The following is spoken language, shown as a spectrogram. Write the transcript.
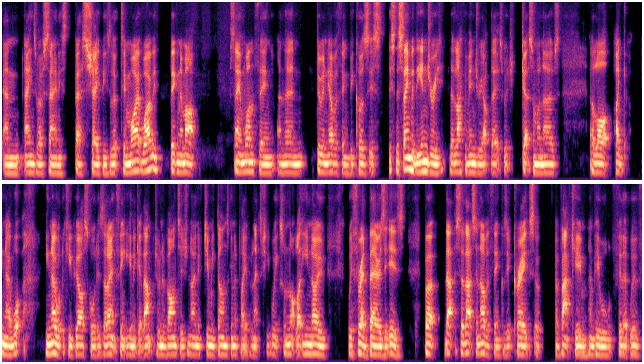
and Ainsworth saying his best shape he's looked in. Why why are we bigging him up, saying one thing and then doing the other thing? Because it's it's the same with the injury, the lack of injury updates, which gets on my nerves a lot. I you know what you know what the QPR squad is. I don't think you're going to get that much of an advantage knowing if Jimmy Dunn's going to play for the next few weeks or not. Like you know, we're threadbare as it is. But that so that's another thing because it creates a, a vacuum and people fill it with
